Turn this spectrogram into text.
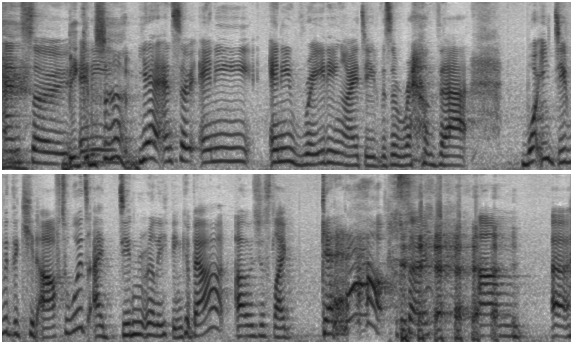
And so Big any- concern. Yeah, and so any any reading I did was around that. What you did with the kid afterwards, I didn't really think about. I was just like, get it out. So. Um, uh,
